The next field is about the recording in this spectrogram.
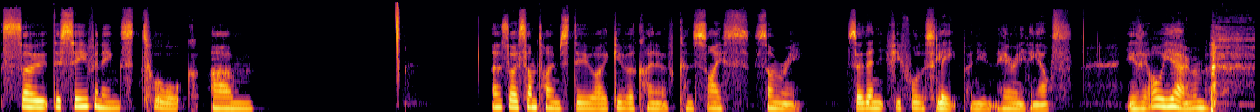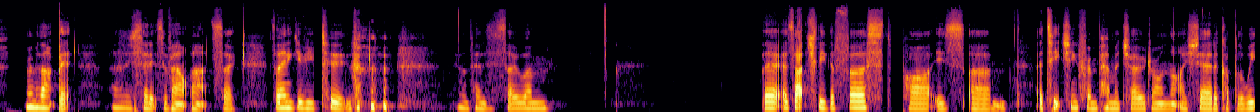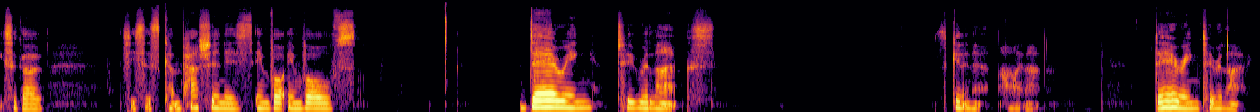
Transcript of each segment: So, this evening's talk, um, as I sometimes do, I give a kind of concise summary. So then, if you fall asleep and you didn't hear anything else, you say, "Oh yeah, I remember remember that bit." As I said, it's about that. So, so I only give you two. so, um, there is actually the first part is um, a teaching from Pema Chodron that I shared a couple of weeks ago. She says compassion is invo- involves daring to relax. It's good, isn't it? I like that. Daring to relax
